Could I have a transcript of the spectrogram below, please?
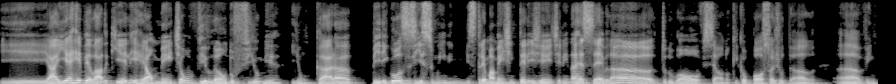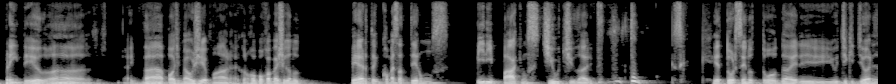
E aí é revelado que ele realmente é o vilão do filme e um cara perigosíssimo e extremamente inteligente. Ele ainda recebe lá, ah, tudo bom, oficial, no que, que eu posso ajudá-lo? Ah, vim prendê-lo. Ah, aí vá, pode me algemar. Aí quando o Robocop vai chegando perto, e começa a ter uns piripaque, uns tilt lá. Ele, retorcendo toda, ele e o Dick Jones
